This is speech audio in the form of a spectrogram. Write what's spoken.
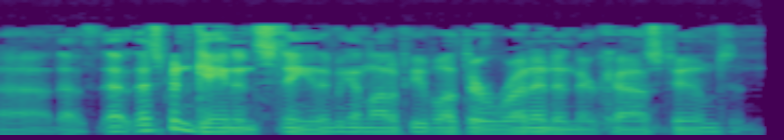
Uh, that, that that's been gaining steam. They've been getting a lot of people out there running in their costumes, and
